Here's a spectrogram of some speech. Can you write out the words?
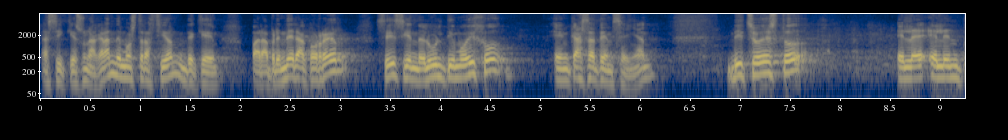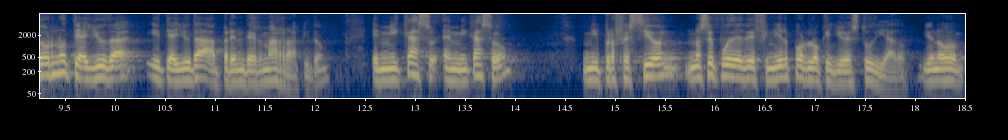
Así que es una gran demostración de que para aprender a correr, ¿sí? siendo el último hijo, en casa te enseñan. Dicho esto, el, entorno te ayuda y te ayuda a aprender más rápido. En mi, caso, en mi caso, mi profesión no se puede definir por lo que yo he estudiado. Yo no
